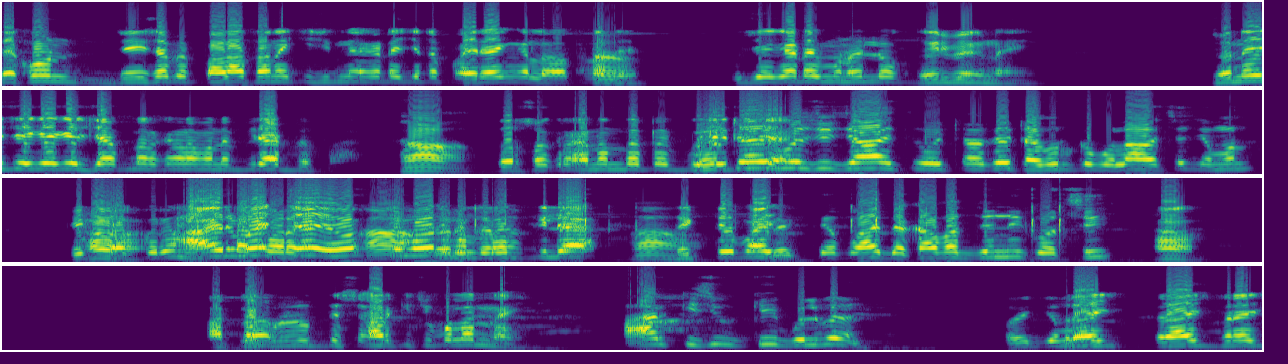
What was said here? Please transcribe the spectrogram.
দেখুন যে হিসাবে পাড়া থানায় কিছু জায়গাটায় যেটা পাইরাই গেল আপনাদের ওই জায়গাটায় মনে হয় লোক ধরবে নাই। জনেই জায়গায় গেছে আপনার কারণে মানে বিরাট ব্যাপার। হ্যাঁ। দর্শকরা আনন্দ পায় বলে ওইটাই বলছি যাই ওইটাকে ঠাকুরকে বলা হচ্ছে যেমন হ্যাঁ। লোকগুলা হ্যাঁ, দেখতে পাই দেখতে পাই দেখাবার জন্যই করছি। হ্যাঁ। আর উদ্দেশ্যে আর কিছু বলার নাই? আর কিছু কি বলবেন? ওই প্রাইজ প্রাইজ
